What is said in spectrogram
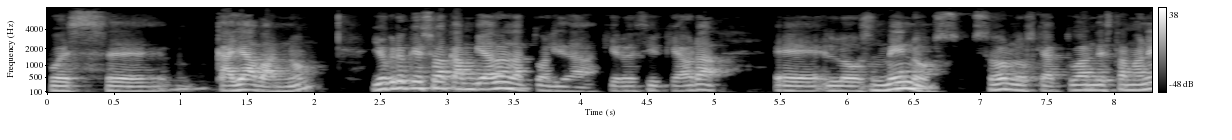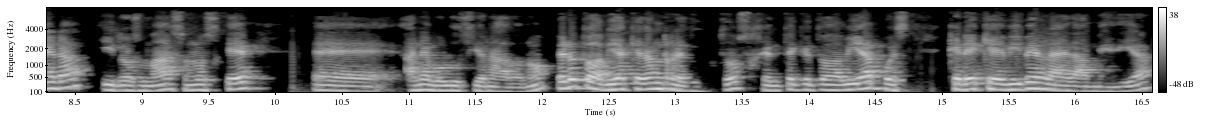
pues eh, callaban, ¿no? Yo creo que eso ha cambiado en la actualidad. Quiero decir que ahora eh, los menos son los que actúan de esta manera y los más son los que eh, han evolucionado, ¿no? Pero todavía quedan reductos, gente que todavía pues cree que vive en la Edad Media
